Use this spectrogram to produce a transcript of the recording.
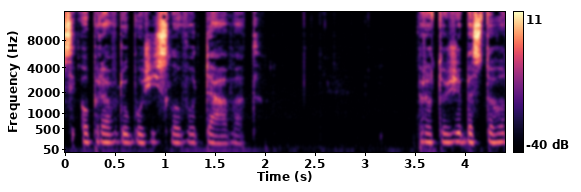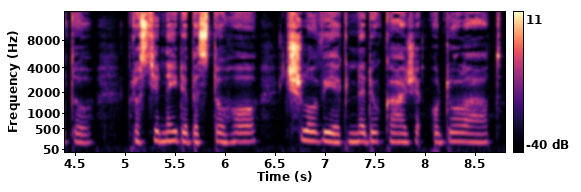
si opravdu Boží slovo dávat. Protože bez toho to prostě nejde, bez toho člověk nedokáže odolat,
